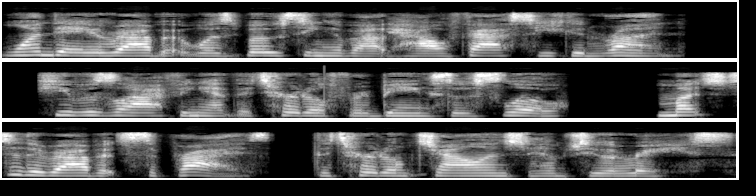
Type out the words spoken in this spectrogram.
One day a rabbit was boasting about how fast he could run. He was laughing at the turtle for being so slow. Much to the rabbit's surprise, the turtle challenged him to a race.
